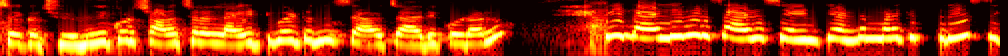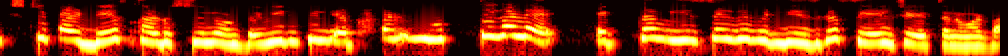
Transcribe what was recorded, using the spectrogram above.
సో ఇక్కడ చూడండి ఇది కూడా చాలా చాలా లైట్ వెయిట్ ఉంది శారీ కూడాను. ఈ డైలీ వేర్ శారీస్ ఏంటి అంటే మనకి త్రీ సిక్స్టీ ఫైవ్ డేస్ నడుస్తూనే ఉంటాయి. వీటిని ఎప్పటి ఉత్తిగానే ఎక్కడ ఈజీగా వీటిని ఈజీగా సేల్ చేయొచ్చు అనమాట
